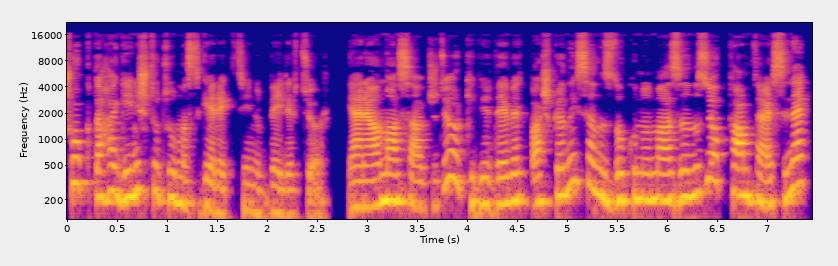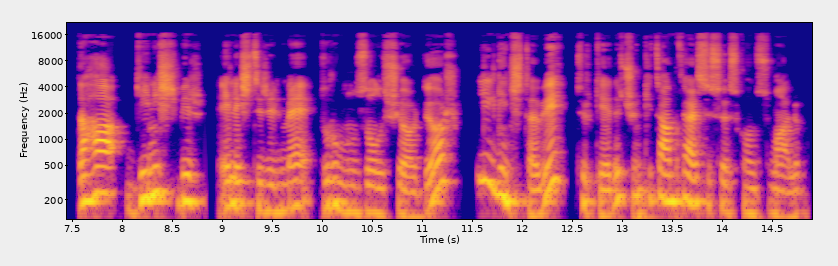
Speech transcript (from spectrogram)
çok daha geniş tutulması gerektiğini belirtiyor. Yani Alman savcı diyor ki bir devlet başkanıysanız dokunulmazlığınız yok tam tersine daha geniş bir eleştirilme durumunuz oluşuyor diyor. İlginç tabii Türkiye'de çünkü tam tersi söz konusu malum.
